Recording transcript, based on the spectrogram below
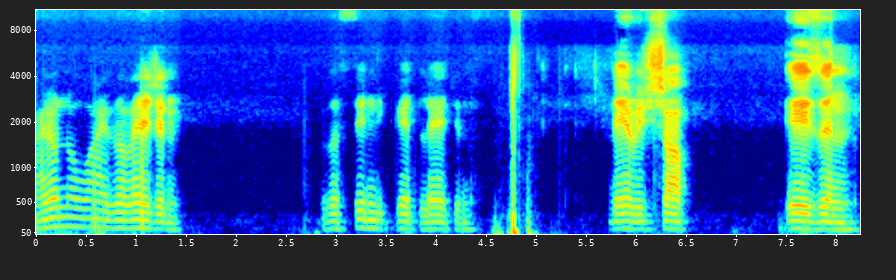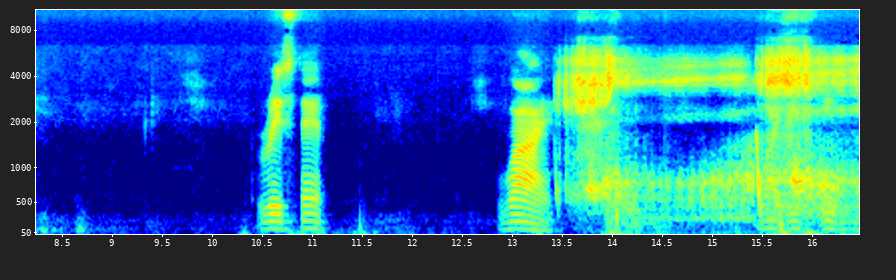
I don't know why the legend, the syndicate legend, dairy shop isn't reset. Why? Why is it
